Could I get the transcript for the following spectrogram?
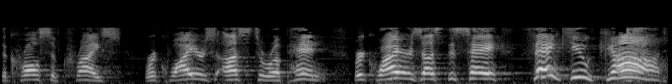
the cross of Christ requires us to repent, requires us to say, Thank you, God,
